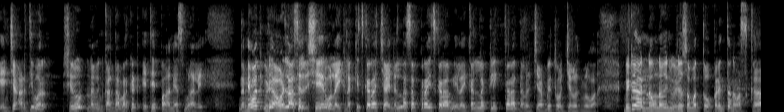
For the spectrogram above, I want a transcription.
यांच्या आडतीवर शिरोड नवीन कांदा मार्केट येथे पाहण्यास मिळाले. धन्यवाद. व्हिडिओ आवडला असेल शेअर व लाईक नक्कीच करा. चॅनलला सबस्क्राईब करा. बेलायकनला क्लिक करा. दररोजचे अपडेट रोजच्या रोज मिळवा. भेटूया नवनवीन व्हिडिओसोबत. तोपर्यंत नमस्कार.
